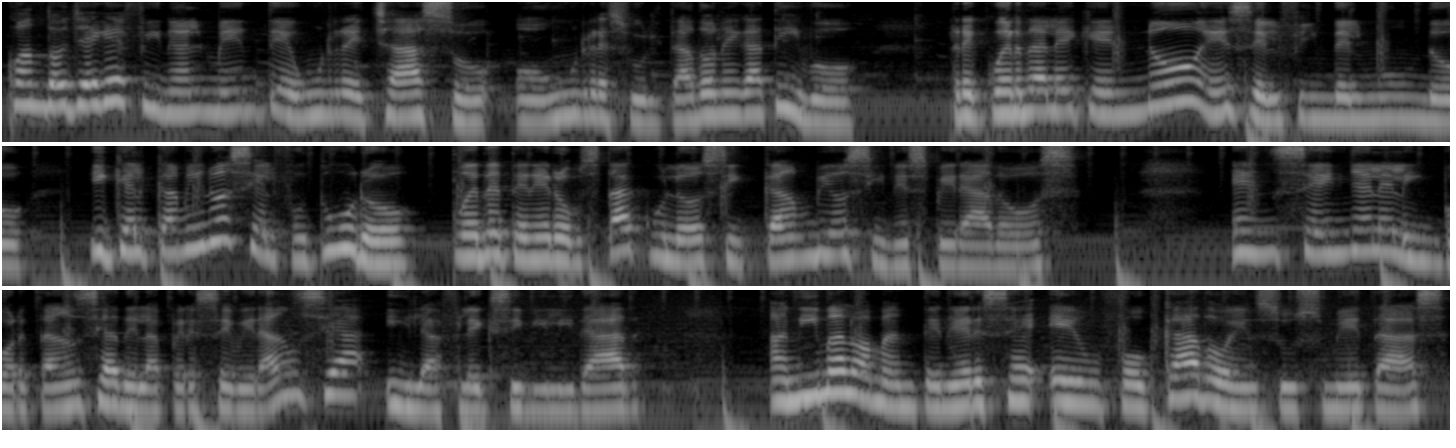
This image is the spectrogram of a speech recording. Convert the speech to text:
Cuando llegue finalmente un rechazo o un resultado negativo, recuérdale que no es el fin del mundo y que el camino hacia el futuro puede tener obstáculos y cambios inesperados. Enséñale la importancia de la perseverancia y la flexibilidad. Anímalo a mantenerse enfocado en sus metas,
